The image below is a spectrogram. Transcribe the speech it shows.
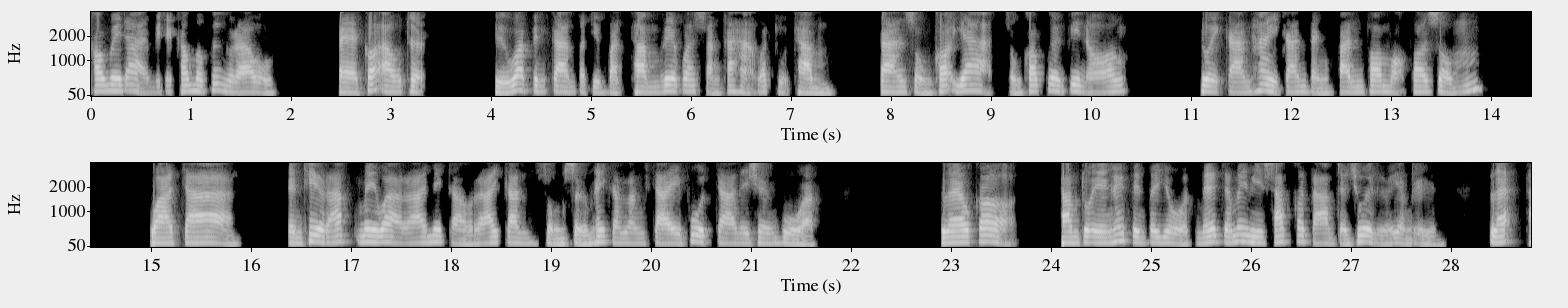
เขาไม่ได้ไม่ใช่เขามาพึ่งเรา แต่ก็เอาเถอะ ถือว่าเป็นการปฏิบัติธรรมเรียกว่าสังฆะวัตถุธรรม การสงเคราะห์ญาติ สงเคราะห์เพื่อนพี่น้อง ด้วยการให้การแบ่งปันพอเหมาะพอสม วาจา เป็นที่รักไม่ว่าร้ายไม่กล่าวร้ายกันส่งเสริมให้กำลังใจพูดจาในเชิงบวก แล้วก็ทำตัวเองให้เป็นประโยชน์ แม้จะไม่มีทรัพย์ก็ตามแต่ช่วยเหลืออย่างอื่น และท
